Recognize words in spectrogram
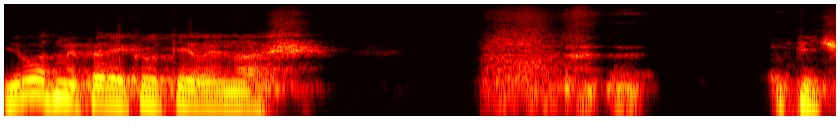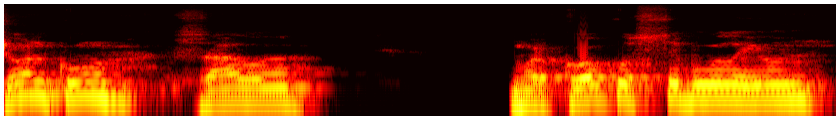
І от ми перекрутили наш е, печонку, сало, морковку з цибулею.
